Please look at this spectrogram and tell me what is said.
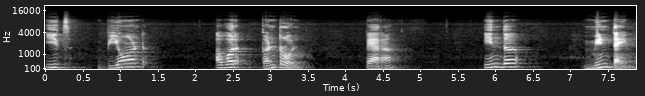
is beyond our control. Para. In the meantime,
